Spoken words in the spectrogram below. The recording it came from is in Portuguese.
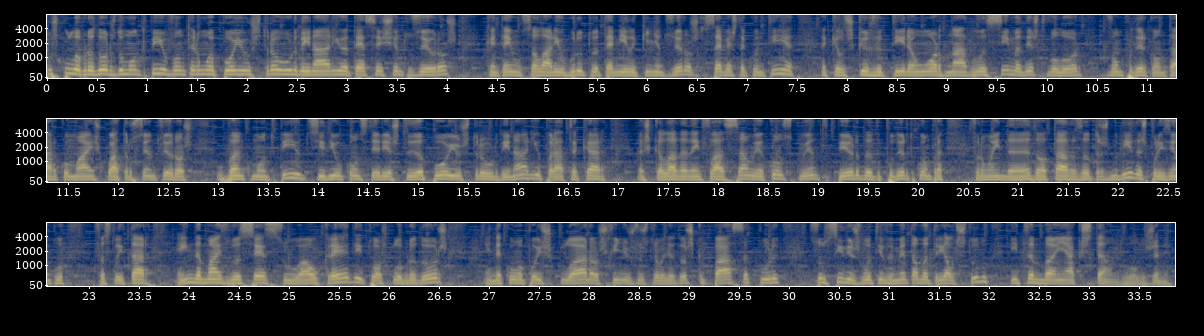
Os colaboradores do Montepio vão ter um apoio extraordinário até 600 euros. Quem tem um salário bruto até 1.500 euros recebe esta quantia. Aqueles que retiram um ordenado acima deste valor vão poder contar com mais 400 euros. O Banco Montepio decidiu conceder este apoio extraordinário para atacar a escalada da inflação e a consequente perda de poder de compra. Foram ainda adotadas outras medidas, por exemplo, facilitar ainda mais o acesso ao crédito aos colaboradores, ainda com apoio escolar aos filhos dos trabalhadores, que passa por subsídios relativamente ao material de estudo e também à questão do alojamento.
